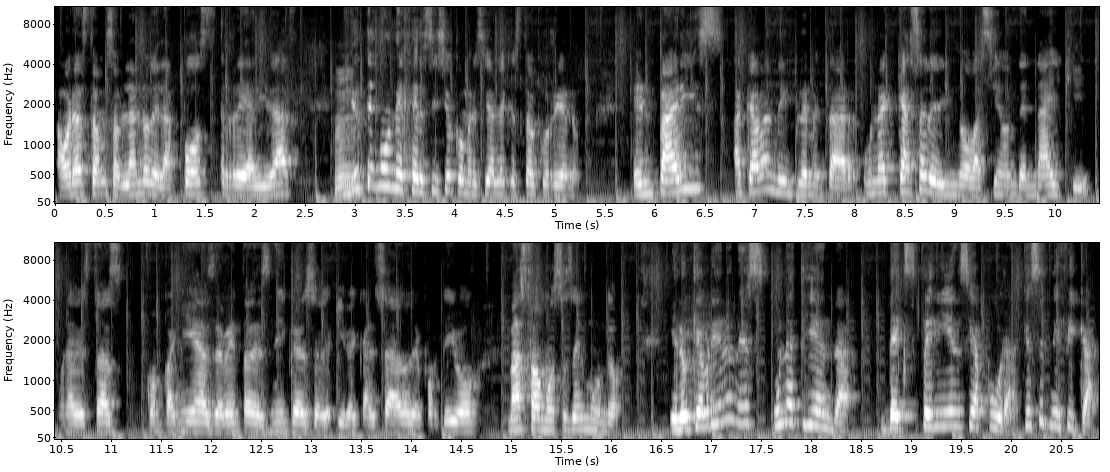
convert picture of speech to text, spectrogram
Ahora estamos hablando de la post-realidad y yo tengo un ejercicio comercial de que está ocurriendo. En París acaban de implementar una casa de innovación de Nike, una de estas compañías de venta de sneakers y de calzado deportivo más famosas del mundo. Y lo que abrieron es una tienda de experiencia pura. ¿Qué significa?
